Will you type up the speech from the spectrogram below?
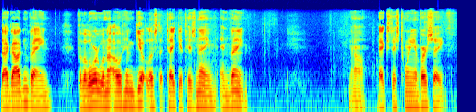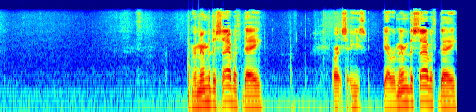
thy God in vain, for the Lord will not hold him guiltless that taketh his name in vain. Now, Exodus 20 and verse 8. Remember the Sabbath day, or he's, yeah, remember the Sabbath day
